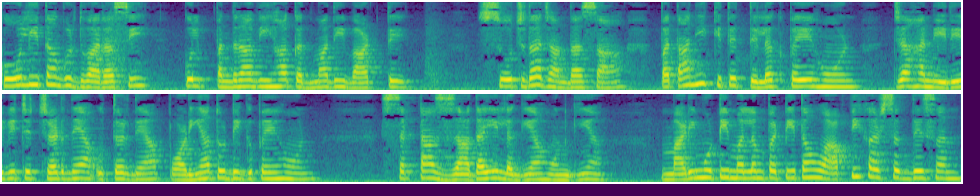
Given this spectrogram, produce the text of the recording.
ਕੋਲ ਹੀ ਤਾਂ ਗੁਰਦੁਆਰਾ ਸੀ, ਕੁੱਲ 15-20 ਕਦਮਾਂ ਦੀ ਵਾਟ ਤੇ। ਸੋਚਦਾ ਜਾਂਦਾ ਸਾਂ ਪਤਾ ਨਹੀਂ ਕਿਤੇ ਤਿਲਕ ਪਏ ਹੋਣ ਜਾਂ ਹਨੇਰੇ ਵਿੱਚ ਚੜਦਿਆਂ ਉਤਰਦਿਆਂ ਪੌੜੀਆਂ ਤੋਂ ਡਿੱਗ ਪਏ ਹੋਣ। ਸੱਟਾਂ ਜ਼ਿਆਦਾ ਹੀ ਲੱਗੀਆਂ ਹੋਣਗੀਆਂ। ਮਾੜੀ ਮੋਟੀ ਮਲਮ ਪੱਟੀ ਤਾਂ ਉਹ ਆਪ ਵੀ ਕਰ ਸਕਦੇ ਸਨ।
